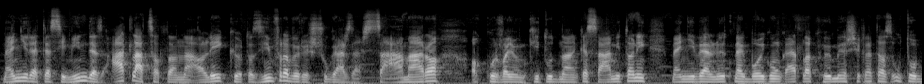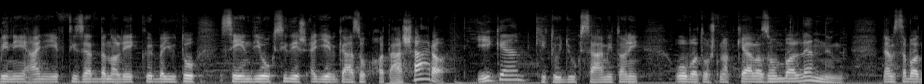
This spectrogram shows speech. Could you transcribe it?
mennyire teszi mindez átlátszatlanná a légkört az infravörös sugárzás számára, akkor vajon ki tudnánk-e számítani, mennyivel nőtt meg bolygónk átlag hőmérséklete az utóbbi néhány évtizedben a légkörbe jutó széndiokszid és egyéb gázok hatására? Igen, ki tudjuk számítani. Óvatosnak kell azonban lennünk. Nem szabad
